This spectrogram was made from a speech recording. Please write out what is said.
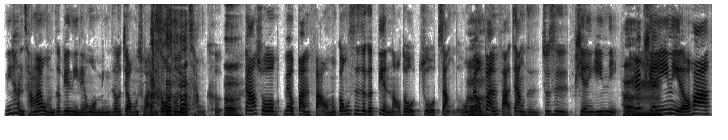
你很常来我们这边，你连我名字都叫不出来，你跟我说你是 常客。”嗯，跟他说没有办法，我们公司这个电脑都有做账的，我没有嗯办法这样子就是便宜你，嗯因为便宜你的话，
